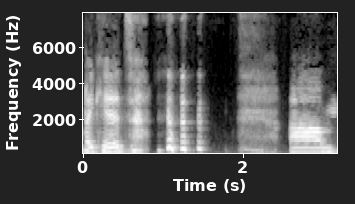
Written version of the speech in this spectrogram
My kids. um,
